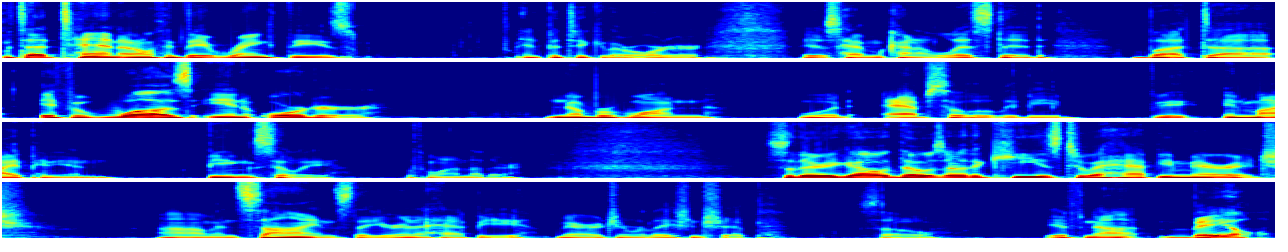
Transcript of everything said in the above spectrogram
it's at ten. I don't think they ranked these in particular order. They just have them kind of listed. But uh, if it was in order, number one would absolutely be, be, in my opinion, being silly with one another. So there you go. Those are the keys to a happy marriage um, and signs that you're in a happy marriage and relationship. So if not, bail.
